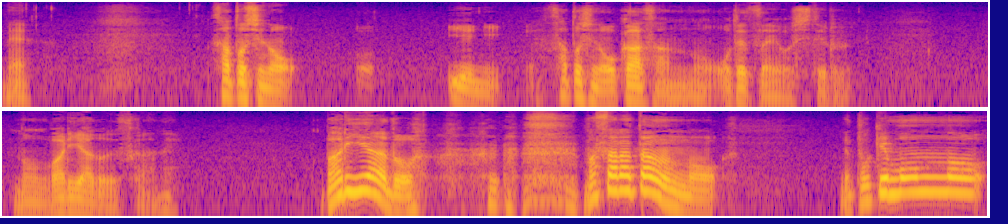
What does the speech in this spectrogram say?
ね。サトシの家に、サトシのお母さんのお手伝いをしてるのバリヤードですからね。バリヤード、マサラタウンのでポケモンの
